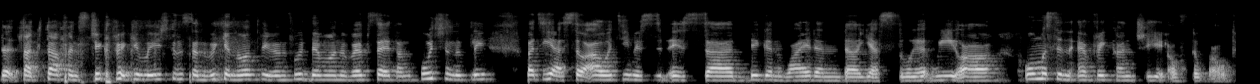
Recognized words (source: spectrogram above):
like tough and strict regulations and we cannot even put them on the website unfortunately. But yes so our team is is uh, big and wide and uh, yes we, we are almost in every country of the world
